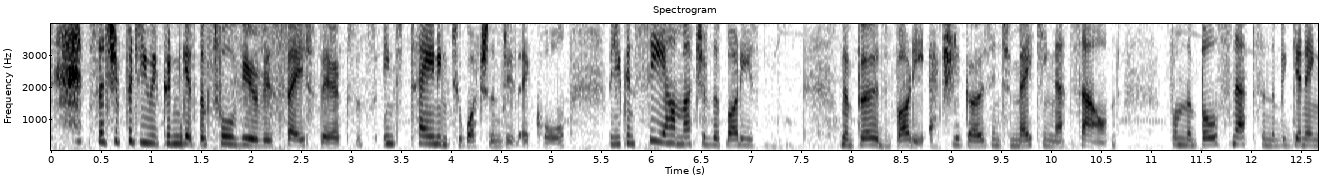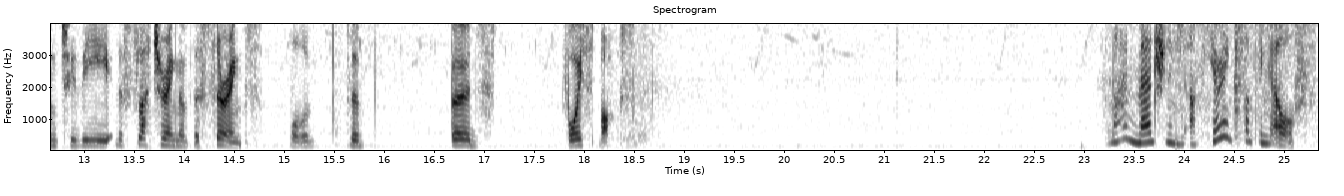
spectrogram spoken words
Such a pity we couldn't get the full view of his face there, because it's entertaining to watch them do their call. But you can see how much of the body's, the bird's body actually goes into making that sound from the bull snaps in the beginning to the, the fluttering of the syrinx, or the, the bird's voice box. Am I imagining? I'm hearing something else.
